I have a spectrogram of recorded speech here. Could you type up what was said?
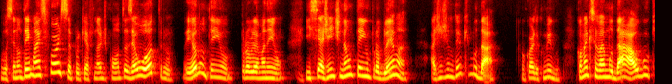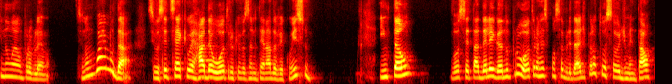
Você não tem mais força, porque afinal de contas é o outro. Eu não tenho problema nenhum. E se a gente não tem um problema, a gente não tem o que mudar. Concorda comigo? Como é que você vai mudar algo que não é um problema? Você não vai mudar. Se você disser que o errado é o outro, que você não tem nada a ver com isso, então você está delegando para o outro a responsabilidade pela tua saúde mental.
